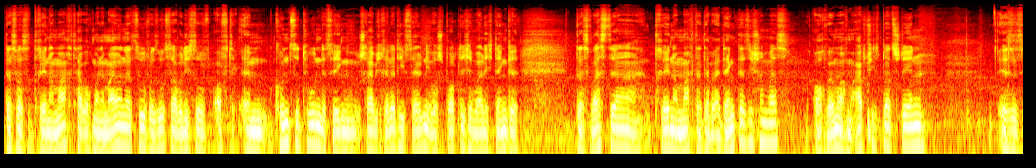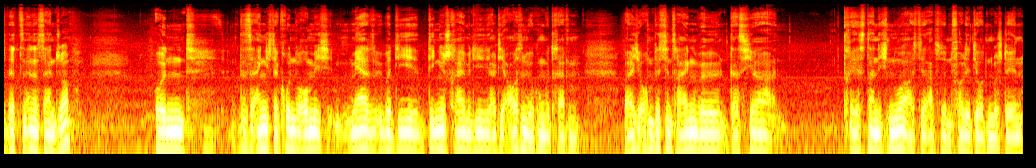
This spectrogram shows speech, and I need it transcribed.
das, was der Trainer macht, habe auch meine Meinung dazu, versuche es aber nicht so oft ähm, kundzutun. Deswegen schreibe ich relativ selten über Sportliche, weil ich denke, das, was der Trainer macht, dabei denkt er sich schon was. Auch wenn wir auf dem Abstiegsplatz stehen, ist es letzten Endes sein Job. Und das ist eigentlich der Grund, warum ich mehr über die Dinge schreibe, die halt die Außenwirkung betreffen. Weil ich auch ein bisschen zeigen will, dass hier Dresdner nicht nur aus den absoluten Vollidioten bestehen.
